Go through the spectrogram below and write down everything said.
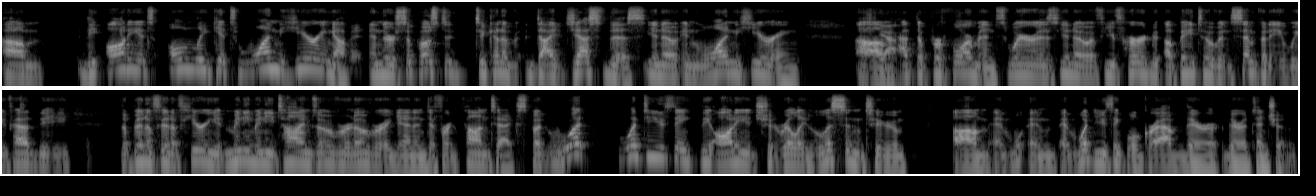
um the audience only gets one hearing of it and they're supposed to to kind of digest this, you know, in one hearing um, Yeah. at the performance. Whereas, you know, if you've heard a Beethoven symphony, we've had the the benefit of hearing it many, many times over and over again in different contexts. But what what do you think the audience should really listen to, um, and and and what do you think will grab their their attention?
